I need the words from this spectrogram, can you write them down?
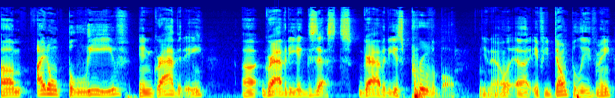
Um, I don't believe in gravity. Uh, gravity exists. Gravity is provable. You know, uh, if you don't believe me,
